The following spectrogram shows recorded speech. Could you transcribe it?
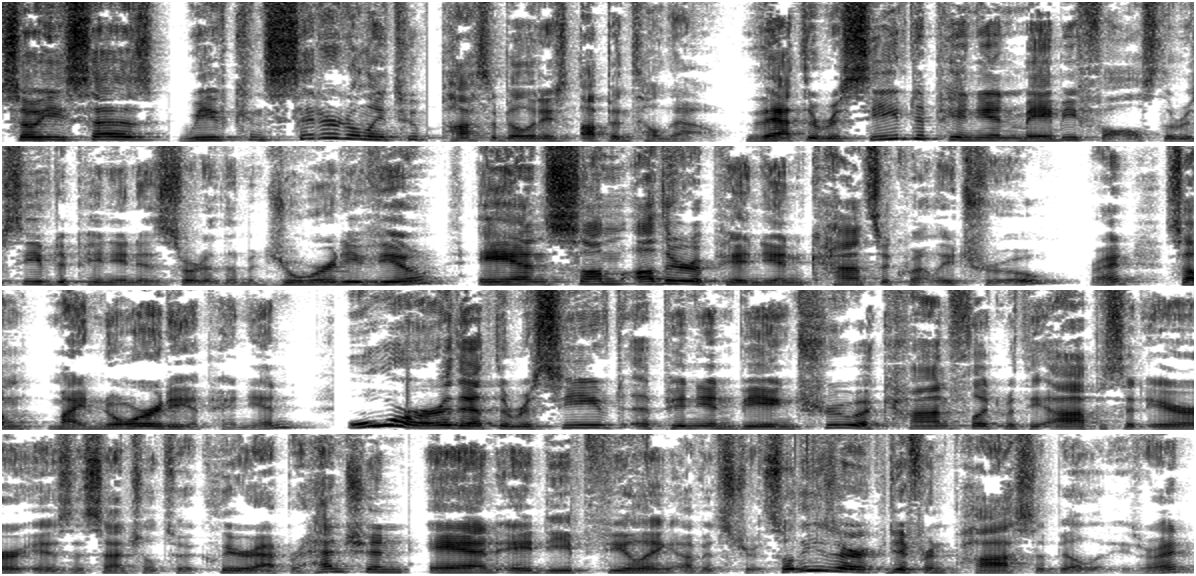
So he says, we've considered only two possibilities up until now. That the received opinion may be false. The received opinion is sort of the majority view and some other opinion consequently true, right? Some minority opinion. Or that the received opinion being true, a conflict with the opposite error is essential to a clear apprehension and a deep feeling of its truth. So these are different possibilities, right?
